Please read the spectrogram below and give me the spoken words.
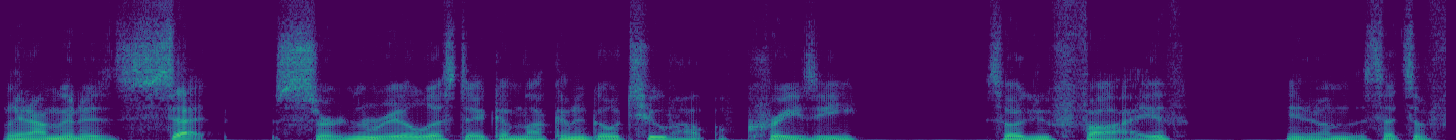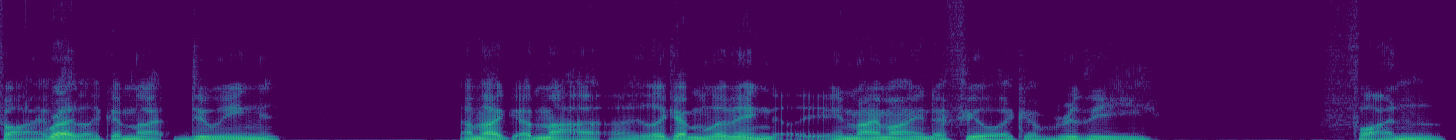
and I'm going to set certain realistic. I'm not going to go too crazy. So I do five, you know, the sets of five. Right. Like I'm not doing, I'm like, I'm not, like I'm living in my mind. I feel like a really fun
